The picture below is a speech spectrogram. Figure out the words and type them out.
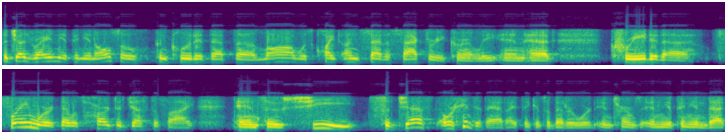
the judge writing the opinion also concluded that the law was quite unsatisfactory currently and had created a framework that was hard to justify. And so she suggests, or hinted at, I think is a better word in terms, in the opinion that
